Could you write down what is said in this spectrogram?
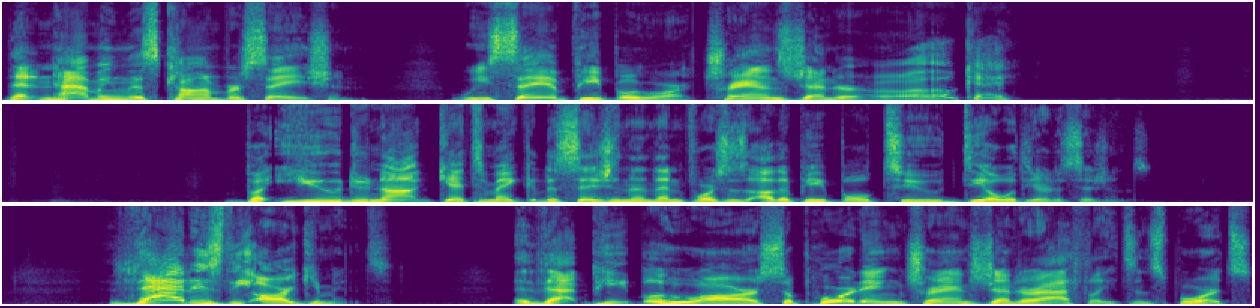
that in having this conversation, we say of people who are transgender, oh, okay. But you do not get to make a decision that then forces other people to deal with your decisions. That is the argument that people who are supporting transgender athletes in sports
